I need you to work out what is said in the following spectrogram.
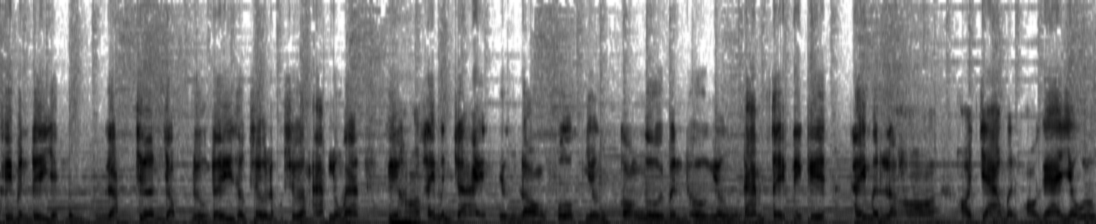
Khi mình đi vậy mình gặp trên dọc đường đi thực sự là một sự ấm áp luôn bạn khi ừ. họ thấy mình chạy những đòn phượt những con người bình thường những đám tiệc này kia thấy mình là họ họ chào mình họ ra dấu uh,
